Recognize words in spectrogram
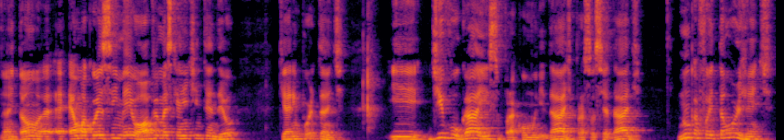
Né? Então, é, é uma coisa assim meio óbvia, mas que a gente entendeu que era importante. E divulgar isso para a comunidade, para a sociedade, nunca foi tão urgente.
